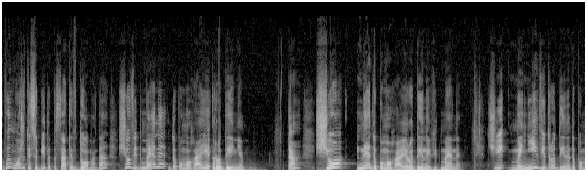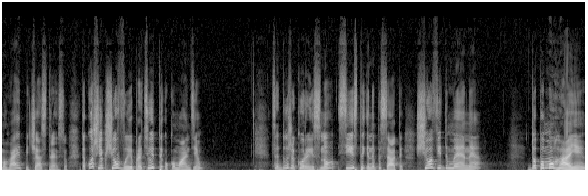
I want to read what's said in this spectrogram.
ви можете собі дописати вдома. Да? Що від мене допомагає родині? Да? Що не допомагає родини від мене? Чи мені від родини допомагає під час стресу? Також, якщо ви працюєте у команді, це дуже корисно сісти і написати, що від мене допомагає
